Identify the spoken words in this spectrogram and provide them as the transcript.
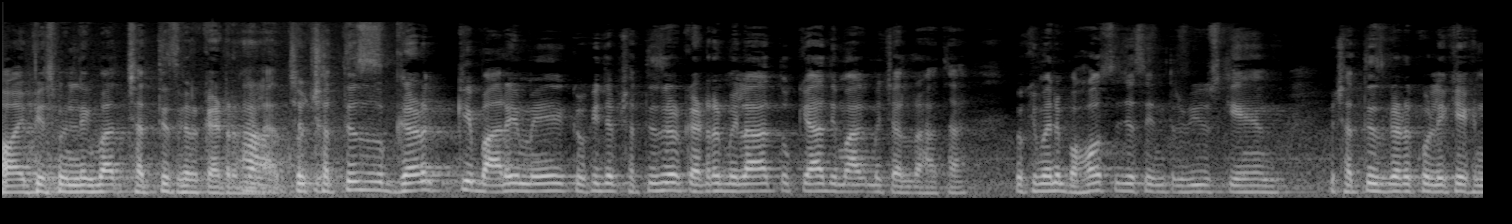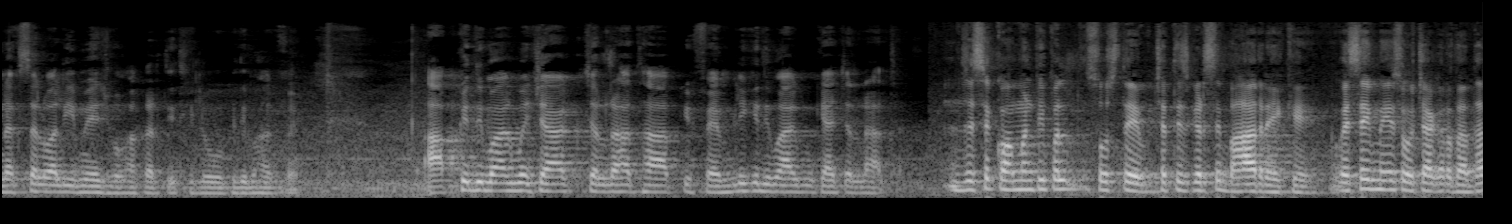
और आईपीएस मिलने के बाद छत्तीसगढ़ कैडर हाँ, मिला। तो छत्तीसगढ़ के बारे में क्योंकि जब छत्तीसगढ़ कैडर मिला तो क्या दिमाग में चल रहा था? क्योंकि मैंने बहुत से जैसे इंटरव्यूज़ किए हैं छत्तीसगढ़ को लेके एक नक्सल वाली इमेज हुआ करती थी लोगों के दिमाग में। आपके दिमाग में क्या चल रहा था? आपकी फैमिली के दिमाग में क्या चल रहा था? जैसे कॉमन पीपल सोचते हैं, छत्तीसगढ़ से बाहर रह के, वैसे ही मैं सोचा करता था,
